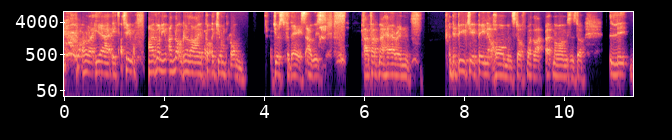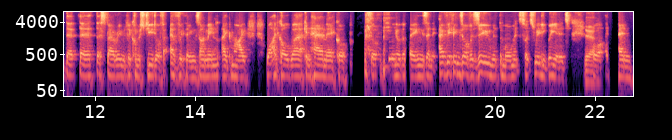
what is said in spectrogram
All right, yeah, it's too. I've only. I'm not going to lie. I've got a jumper on just for this. I was. I've had my hair and the beauty of being at home and stuff. Well, at my mum's and stuff. The, the, the spare room has become a studio for everything. So I'm in like my what I'd call work and hair makeup sort of doing other things, and everything's over Zoom at the moment, so it's really weird. Yeah. But, and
